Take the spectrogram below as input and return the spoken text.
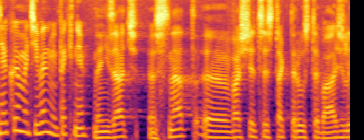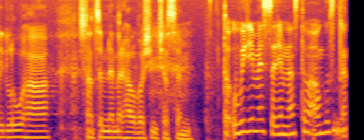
Ďakujeme ti veľmi pekne. Není zač. Snad e, vaše cesta, kterou jste vážili dlouhá, snad jsem nemrhal vaším časem. To uvidíme 17. augusta.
